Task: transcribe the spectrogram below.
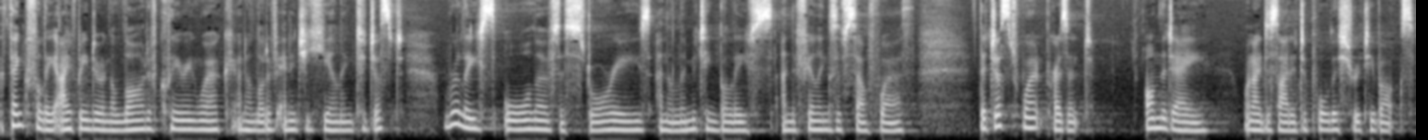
thankfully, I've been doing a lot of clearing work and a lot of energy healing to just release all of the stories and the limiting beliefs and the feelings of self worth that just weren't present on the day when I decided to pull this Shruti box.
